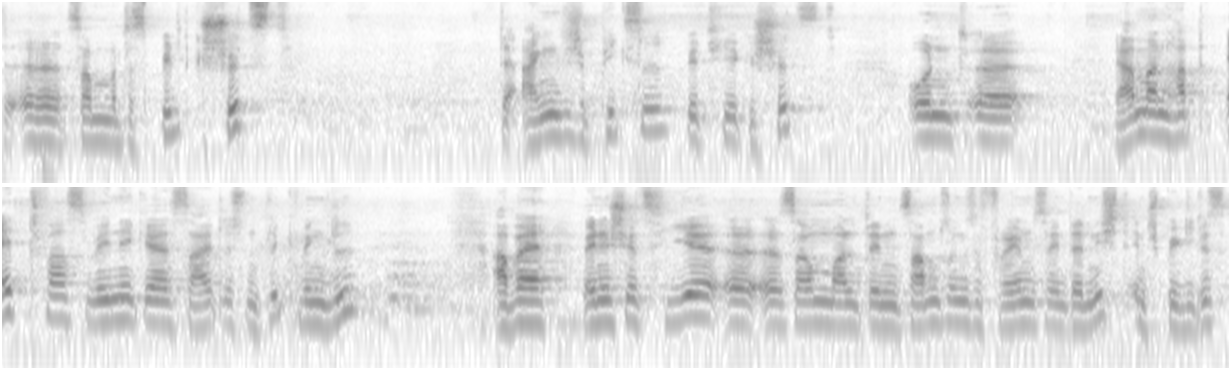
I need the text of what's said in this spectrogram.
äh, sagen wir, das Bild geschützt. Der eigentliche Pixel wird hier geschützt. Und äh, ja, man hat etwas weniger seitlichen Blickwinkel. Aber wenn ich jetzt hier äh, äh sagen wir mal, den Samsung Frame sehe, der nicht entspiegelt ist,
